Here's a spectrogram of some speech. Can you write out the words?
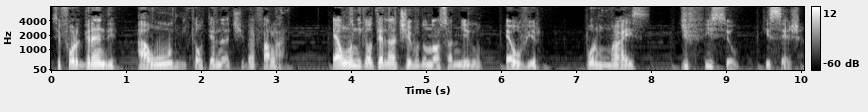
se for grande, a única alternativa é falar. É a única alternativa do nosso amigo é ouvir, por mais difícil que seja.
